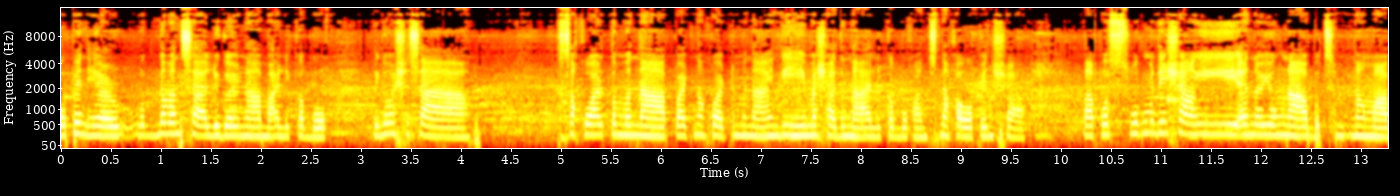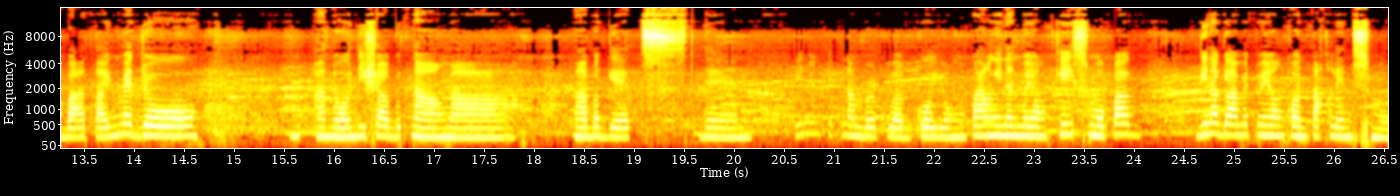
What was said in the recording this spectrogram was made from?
open air. Wag naman sa lugar na maalikabok. Lagyan mo siya sa sa kwarto mo na, part ng kwarto mo na hindi masyado naalikabukan, tapos naka-open siya. Tapos, wag mo din siyang i, ano, yung naabot sa, ng mga bata. Yung medyo, ano, hindi siya abot ng mga, mga. Then, yun yung tip number 12 ko, yung pahanginan mo yung case mo pag ginagamit mo yung contact lens mo.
